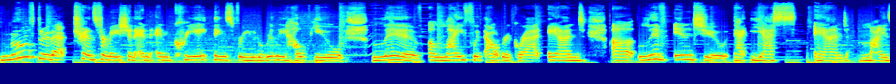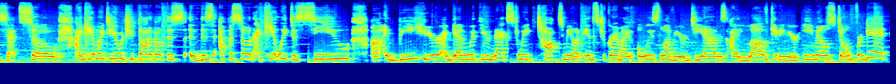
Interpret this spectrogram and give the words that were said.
move through that transformation and, and create things for you to really help you live a life without regret and uh, live into that yes and mindset. So I can't wait to hear what you thought about this this episode. I can't wait to see you uh, and be here again with you next week. Talk to me on Instagram. I always love your DMs. I love getting your emails. Don't forget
